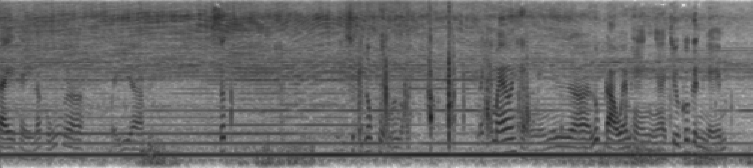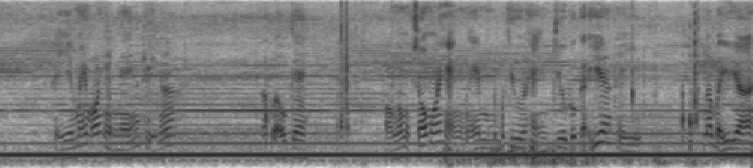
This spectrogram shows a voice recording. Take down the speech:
đây thì nó cũng ờ, bị ờ, à, sức sức nút nha mọi người. Mấy cái máy hàng này như ờ, lúc đầu em hàng chưa có kinh nghiệm. Thì như mấy mối hàng này thì nó rất là ok. Còn có một số mối hàng em chưa hàng chưa có kỹ thì nó bị à,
